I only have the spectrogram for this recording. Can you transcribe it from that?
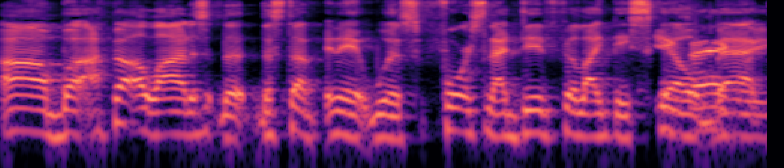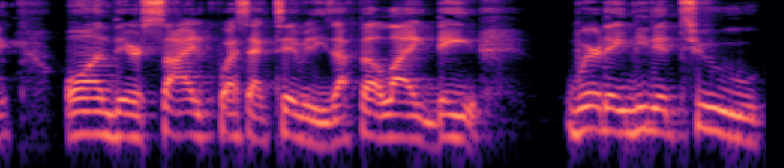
Um, but I felt a lot of the, the stuff in it was forced, and I did feel like they scaled Exactly. back on their side quest activities. I felt like they where they needed to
